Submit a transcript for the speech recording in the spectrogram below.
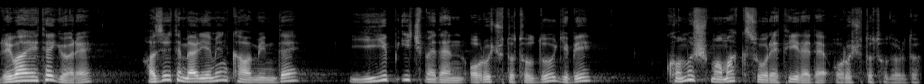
Rivayete göre, Hz. Meryem'in kavminde yiyip içmeden oruç tutulduğu gibi, konuşmamak suretiyle de oruç tutulurdu.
